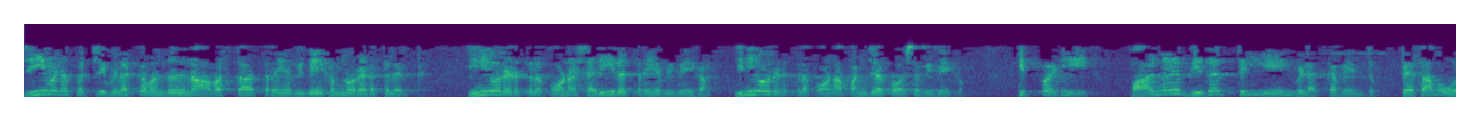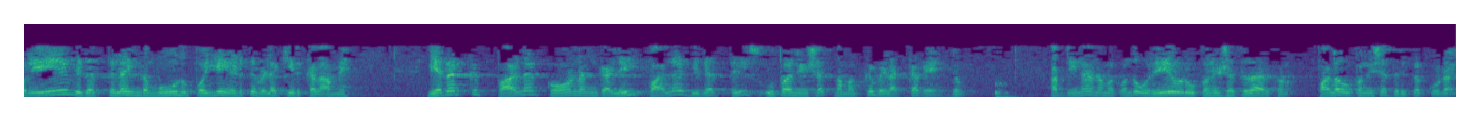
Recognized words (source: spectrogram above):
ஜீவனை பற்றி விளக்க வந்ததுன்னா அவஸ்தாத்திரய விவேகம்னு ஒரு இடத்துல இருக்கு. இனி ஒரு இடத்துல போனா சரீரத்திரைய விவேகம். இனி ஒரு இடத்துல போனா பஞ்சகோஷ விவேகம். இப்படி பல விதத்தில் ஏன் விளக்க வேண்டும்? பேசாம ஒரே விதத்துல இந்த மூணு பொய்யை எடுத்து விளக்கி இருக்கலாமே எதற்கு பல கோணங்களில் பல விதத்தில் உபனிஷத் நமக்கு விளக்க வேண்டும்? அப்படின்னா நமக்கு வந்து ஒரே ஒரு உபனிஷத்து தான் இருக்கணும். பல உபனிஷத் இருக்கக்கூடாது.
